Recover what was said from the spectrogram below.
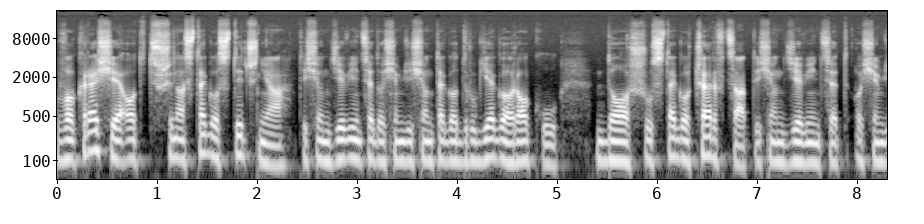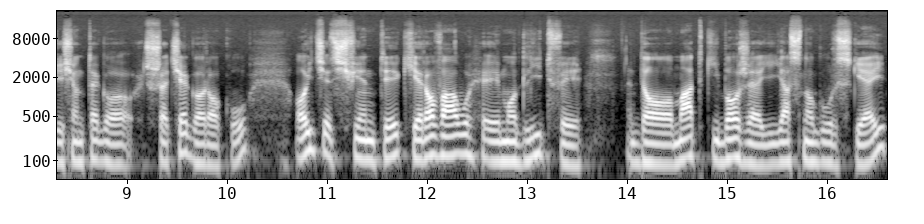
W okresie od 13 stycznia 1982 roku do 6 czerwca 1983 roku Ojciec Święty kierował y, modlitwy do Matki Bożej Jasnogórskiej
